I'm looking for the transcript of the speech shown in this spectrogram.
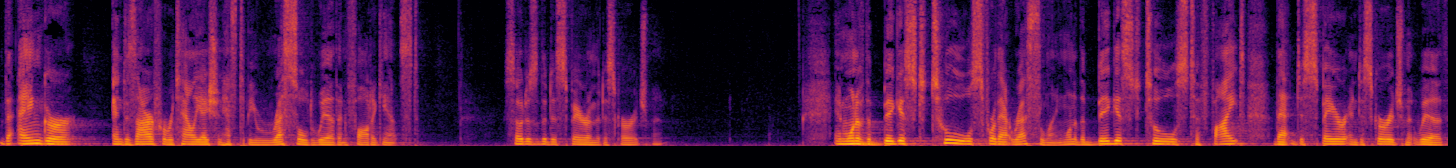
the anger and desire for retaliation has to be wrestled with and fought against. So does the despair and the discouragement. And one of the biggest tools for that wrestling, one of the biggest tools to fight that despair and discouragement with,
